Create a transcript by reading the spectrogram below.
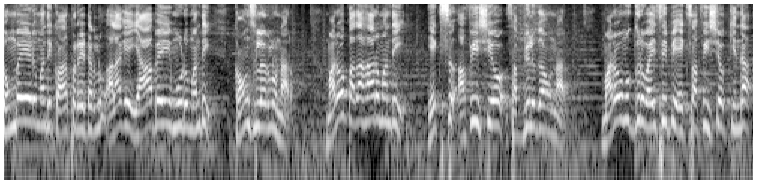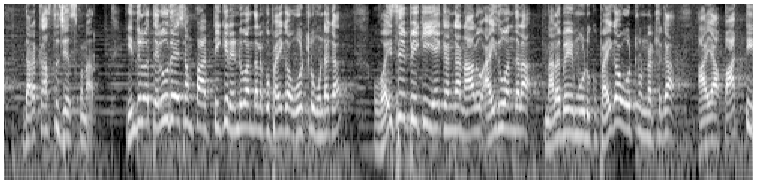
తొంభై ఏడు మంది కార్పొరేటర్లు అలాగే యాభై మూడు మంది కౌన్సిలర్లు ఉన్నారు. మరో పదహారు మంది ఎక్స్ అఫీషియో సభ్యులుగా ఉన్నారు. మరో ముగ్గురు వైసీపీ ఎక్స్ అఫీషియో కింద దరఖాస్తు చేసుకున్నారు. ఇందులో తెలుగుదేశం పార్టీకి రెండు వందలకు పైగా ఓట్లు ఉండగా వైసీపీకి ఏకంగా నాలుగు ఐదు వందల నలభై మూడుకు పైగా ఓట్లు ఉన్నట్లుగా ఆయా పార్టీ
